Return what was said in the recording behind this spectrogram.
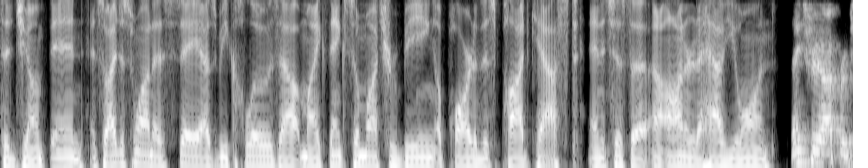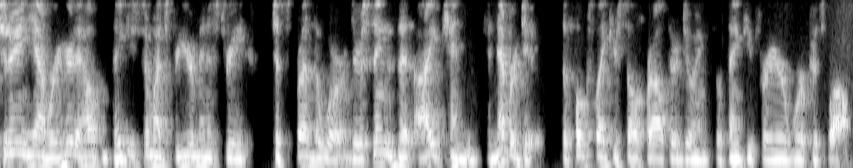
to jump in. And so, I just want to say as we close out, Mike, thanks so much for being a part of this podcast. And it's just a, an honor to have you on. Thanks for your opportunity. Yeah, we're here to help. And thank you so much for your ministry to spread the word. There's things that I can, can never do. The folks like yourself are out there doing. So thank you for your work as well.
